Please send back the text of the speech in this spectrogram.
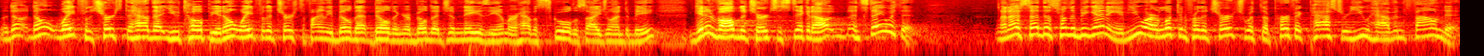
Don't, don't wait for the church to have that utopia. Don't wait for the church to finally build that building or build that gymnasium or have a school the size you want it to be. Get involved in the church and stick it out and stay with it. And I've said this from the beginning. If you are looking for the church with the perfect pastor, you haven't found it.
